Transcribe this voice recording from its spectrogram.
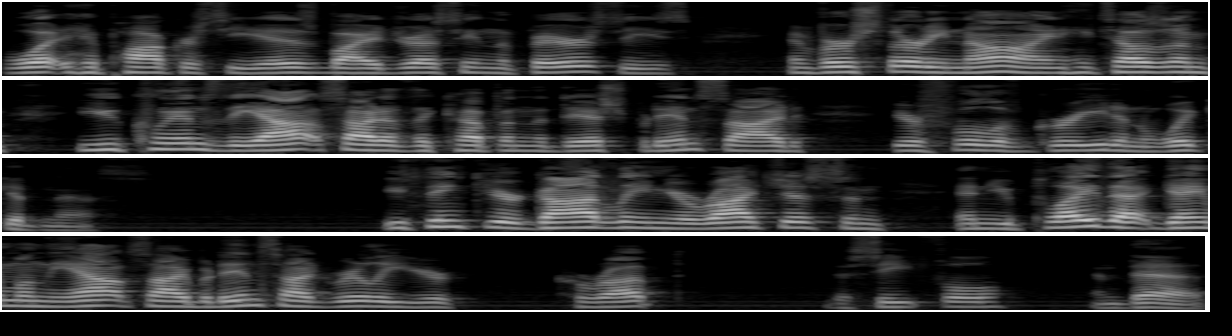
what hypocrisy is by addressing the Pharisees. In verse 39, he tells them, You cleanse the outside of the cup and the dish, but inside you're full of greed and wickedness. You think you're godly and you're righteous and, and you play that game on the outside, but inside really you're corrupt, deceitful, and dead.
